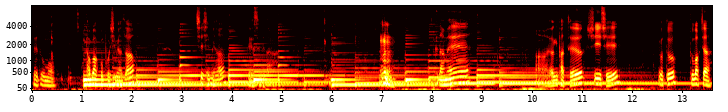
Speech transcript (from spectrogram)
그래도 뭐 따박고 보시면서 치시면 되겠습니다. 그 다음에 어, 여기 파트 C, G. 이것도 두 박자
